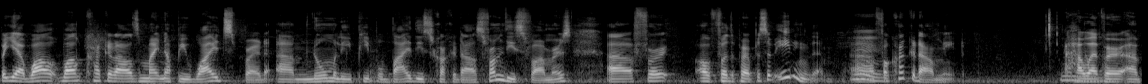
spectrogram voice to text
But yeah, while while crocodiles might not be widespread, um, normally people buy these crocodiles from these farmers uh, for uh, for the purpose of eating them uh, for crocodile meat. However, um,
